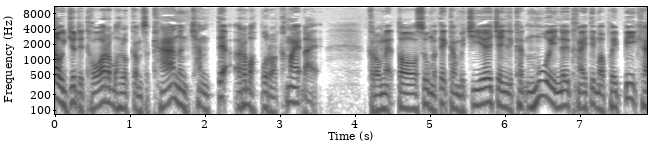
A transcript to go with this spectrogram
ដោយយុត្តិធម៌របស់លោកកឹមសុខានិងឆន្ទៈរបស់ពលរដ្ឋខ្មែរដែរក្រុមអ្នកតស៊ូមតិកម្ពុជាចេញលិខិតមួយនៅថ្ងៃទី22ខែ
